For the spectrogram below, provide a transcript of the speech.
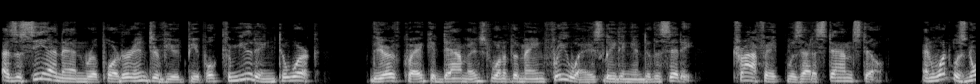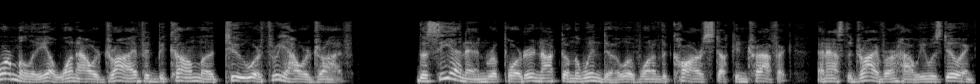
as a CNN reporter interviewed people commuting to work. The earthquake had damaged one of the main freeways leading into the city. Traffic was at a standstill, and what was normally a one-hour drive had become a two- or three-hour drive. The CNN reporter knocked on the window of one of the cars stuck in traffic and asked the driver how he was doing.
